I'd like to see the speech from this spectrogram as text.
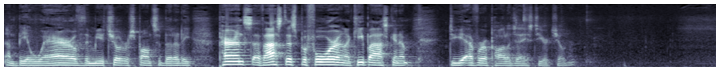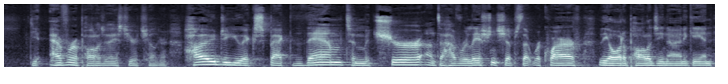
and be aware of the mutual responsibility. Parents, I've asked this before and I keep asking them do you ever apologize to your children? Do you ever apologize to your children? How do you expect them to mature and to have relationships that require the odd apology now and again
